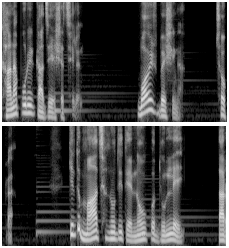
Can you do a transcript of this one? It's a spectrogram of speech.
খানাপুরীর কাজে এসেছিলেন। বয়স বেশি না, ছোকরা। কিন্তু মাঝ নদীতে নৌকো দুললেই তার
